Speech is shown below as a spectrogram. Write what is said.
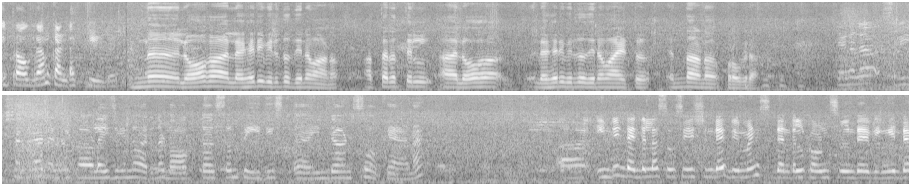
ഈ പ്രോഗ്രാം കണ്ടക്ട് ചെയ്തത്. ഇന്ന് ലോക ലഹരി വിരുദ്ധ ദിനമാണ്. അത്തരത്തിൽ ലോക ലഹരി വിരുദ്ധ ദിനമായിട്ട് എന്താണ് പ്രോഗ്രാം? ഞങ്ങൾ ശ്രീശങ്കര ഡെന്റൽ കോളേജിൽ നിന്ന് വരുന്ന ഡോക്ടേഴ്സും പി ജി ഇന്റേൺസും ഒക്കെയാണ്. ഇന്ത്യൻ ഡെന്റൽ അസോസിയേഷന്റെ വിമൻസ് ഡെന്റൽ കൗൺസിലിന്റെ വിങ്ങിന്റെ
